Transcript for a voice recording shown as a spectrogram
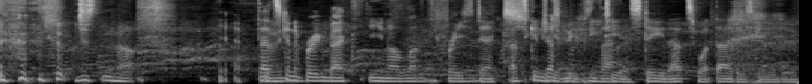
Just no. Yeah, that's gonna bring back you know a lot of the freeze decks. That's gonna just give me of that. PTSD. That's what that is gonna do.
